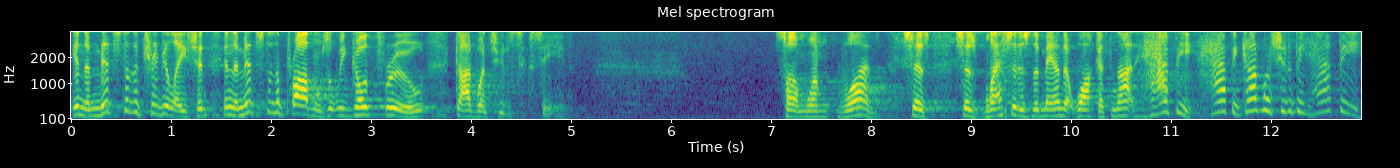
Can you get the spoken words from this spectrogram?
in the midst of the tribulation, in the midst of the problems that we go through, God wants you to succeed. Psalm 1, 1 says, says, Blessed is the man that walketh not. Happy, happy. God wants you to be happy.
